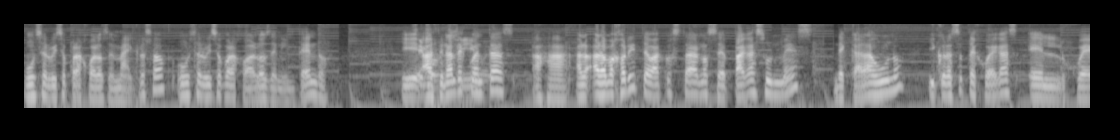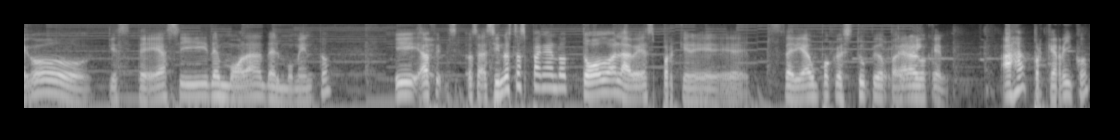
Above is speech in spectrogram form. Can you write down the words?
un servicio para jugar los de Microsoft, un servicio para jugar los de Nintendo. Y Sí, al final de cuentas, ajá, a lo, a lo mejor y te va a costar, no sé, pagas un mes de cada uno y con eso te juegas el juego que esté así de moda del momento. Y, Sí. o sea, si no estás pagando todo a la vez porque eh, sería un poco estúpido Porque pagar algo que... Ajá, porque rico.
